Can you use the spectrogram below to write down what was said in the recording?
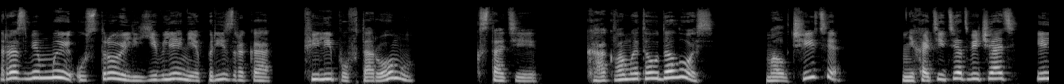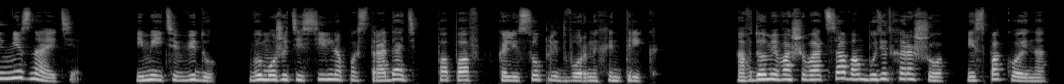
Разве мы устроили явление призрака Филиппу II? Кстати, как вам это удалось? Молчите? Не хотите отвечать или не знаете? Имейте в виду, вы можете сильно пострадать, попав в колесо придворных интриг. А в доме вашего отца вам будет хорошо и спокойно.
